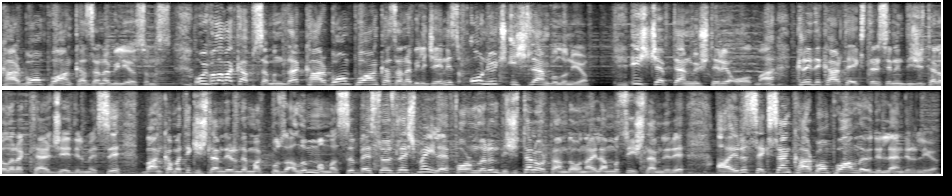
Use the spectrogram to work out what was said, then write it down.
karbon puan kazanabiliyorsunuz. Uygulama kapsamında karbon puan kazanabileceğiniz 13 işlem bulunuyor. İş cepten müşteri olma, kredi kartı ekstresinin dijital olarak tercih edilmesi, bankamatik işlemlerinde makbuz alınmaması ve sözleşme ile formların dijital ortamda onaylanması işlemleri ayrı 80 karbon puanla ödüllendiriliyor.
